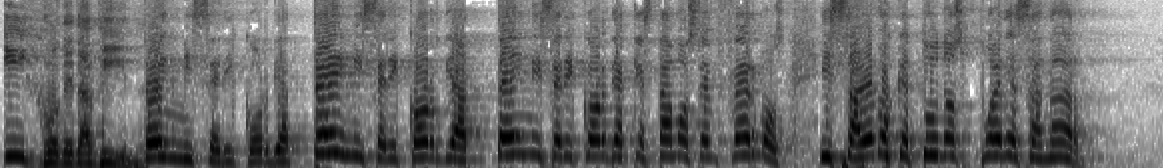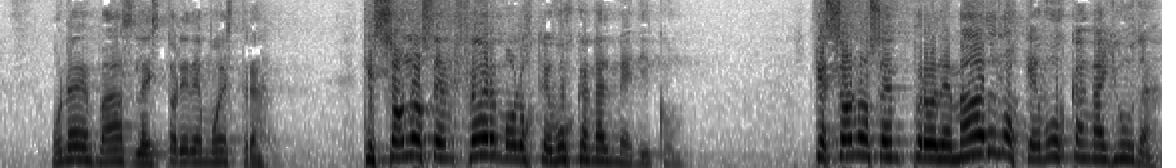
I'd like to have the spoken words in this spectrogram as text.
Hijo de David. Ten misericordia, ten misericordia, ten misericordia que estamos enfermos y sabemos que tú nos puedes sanar. Una vez más, la historia demuestra que son los enfermos los que buscan al médico, que son los emproblemados los que buscan ayuda,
